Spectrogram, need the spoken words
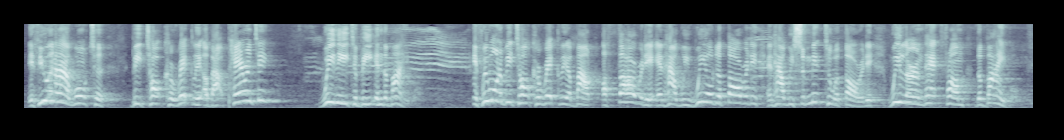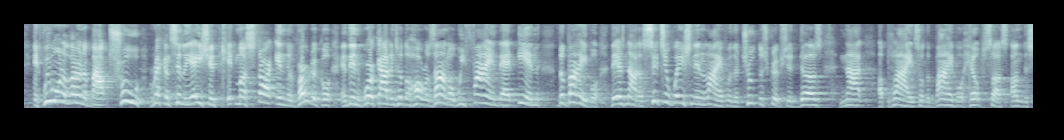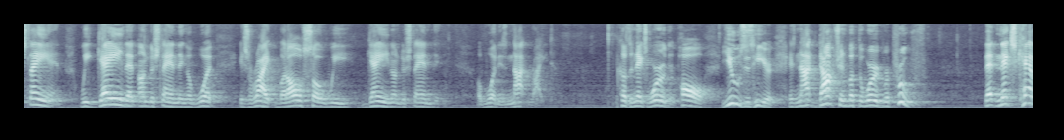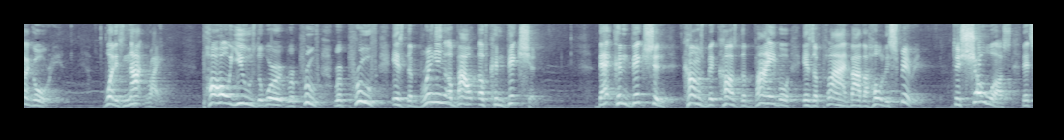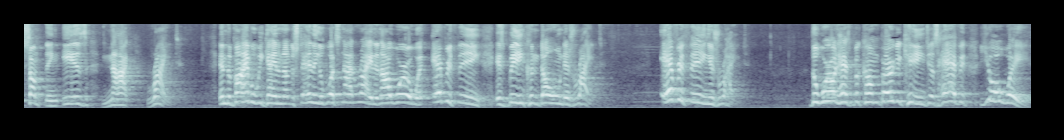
If you and I want to be taught correctly about parenting, we need to be in the Bible. If we want to be taught correctly about authority and how we wield authority and how we submit to authority, we learn that from the Bible. If we want to learn about true reconciliation, it must start in the vertical and then work out into the horizontal. We find that in the Bible. There's not a situation in life where the truth of Scripture does not apply. And so the Bible helps us understand we gain that understanding of what is right, but also we gain understanding of what is not right. Because the next word that Paul uses here is not doctrine, but the word reproof. That next category, what is not right. Paul used the word reproof. Reproof is the bringing about of conviction. That conviction comes because the Bible is applied by the Holy Spirit to show us that something is not right. In the Bible, we gain an understanding of what's not right in our world where everything is being condoned as right. Everything is right. The world has become Burger King. Just have it your way.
